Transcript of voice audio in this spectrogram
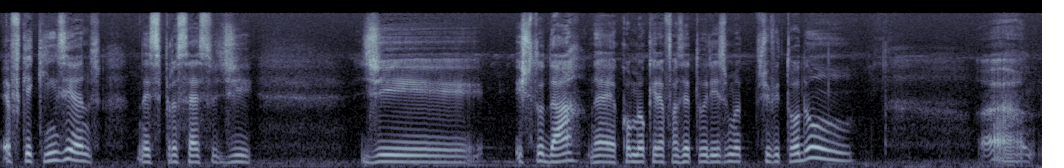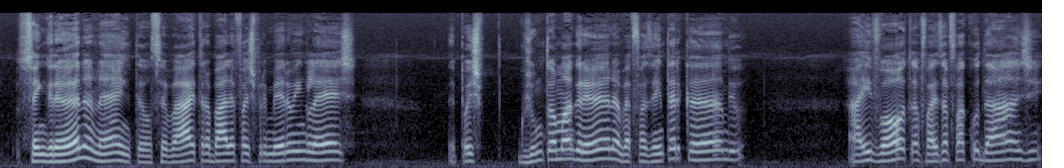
Eu fiquei 15 anos nesse processo de, de estudar, né? Como eu queria fazer turismo, eu tive todo um uh, sem grana, né? Então você vai, trabalha, faz primeiro o inglês, depois junta uma grana, vai fazer intercâmbio, aí volta, faz a faculdade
